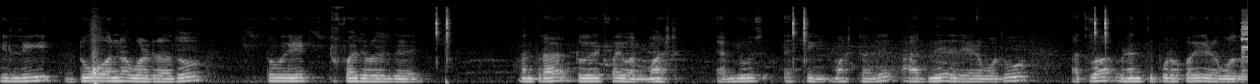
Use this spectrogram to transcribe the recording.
ಇಲ್ಲಿ ಟೂ ಅನ್ನೋ ವರ್ಡ್ ಇರೋದು ಟು ಏಯ್ಟ್ ಫೈವ್ ಇದೆ. ನಂತರ two eight five one must, M U S T must ಅಂದರೆ ಆಜ್ಞೆಯಲ್ಲಿ ಹೇಳ್ಬೋದು ಅಥವಾ ವಿನಂತಿಪೂರ್ವಕವಾಗಿ ಹೇಳ್ಬೋದು.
